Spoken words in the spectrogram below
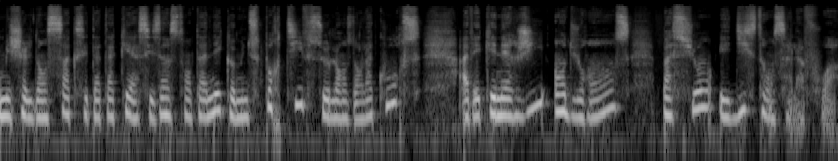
Michel Dansac s'est à ces instantanés comme une sportive se lance dans la course, avec énergie, endurance, passion et distance à la fois.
